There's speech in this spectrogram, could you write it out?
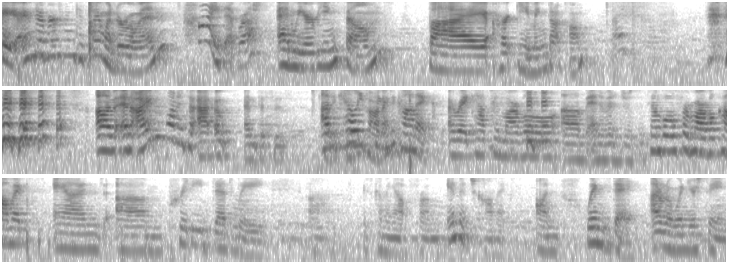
Hi, I'm Deborah from Kiss My Wonder Woman, Hi, Deborah. and we are being filmed by heartgamingg.com. um, and I just wanted to add, oh, and this is I'm Kelly Sue Sue DeConnick. I write Captain Marvel um, and Avengers Assemble for Marvel Comics, and um, Pretty Deadly uh, is coming out from Image Comics on Wednesday. I don't know when you're seeing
